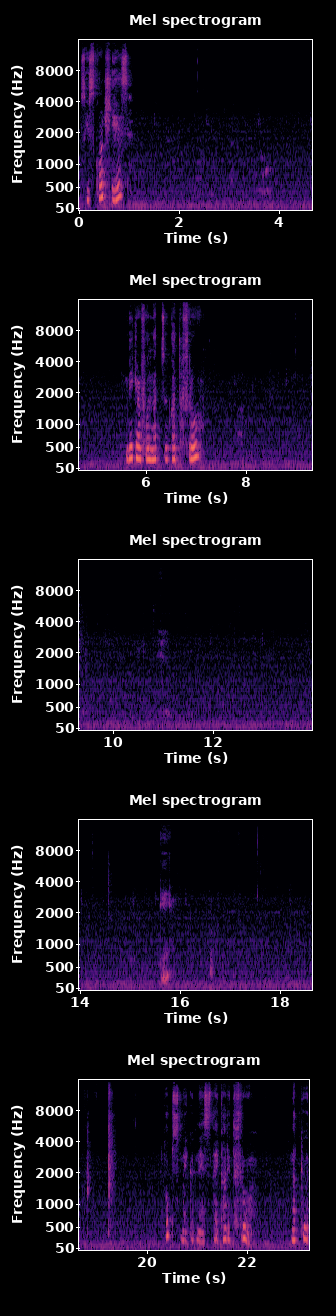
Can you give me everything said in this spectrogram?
so you scorch this. Be careful not to cut through oops my goodness I cut it through. Not good.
